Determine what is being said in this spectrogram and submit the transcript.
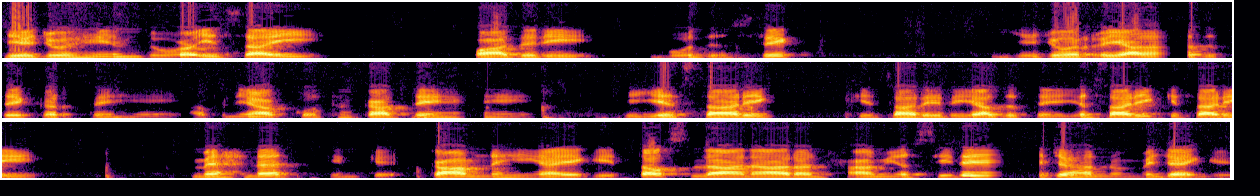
یہ جو ہندو، عیسائی، پادری، بدھ، سکھ، یہ جو ریاضتیں کرتے ہیں، اپنے آپ کو تھکاتے ہیں، یہ ساری کی ساری ریاضتیں، یہ ساری کی ساری محنت، ان کے کام نہیں آئے گی۔ تفلا نارن حامیہ سیدھے جہنم میں جائیں گے۔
